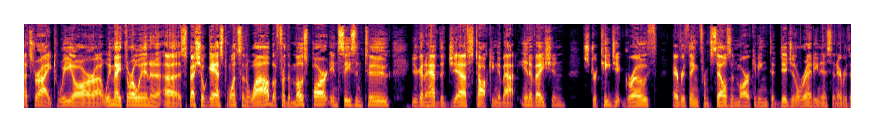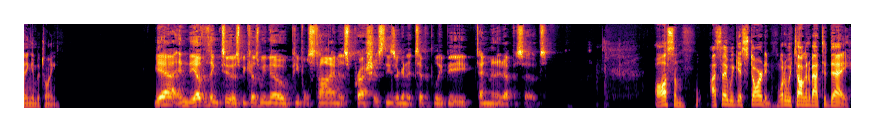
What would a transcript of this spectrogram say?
That's right. We are. Uh, we may throw in a, a, special guest once in a while, but for the most part, in season two, you're going to have the Jeffs talking about innovation, strategic growth, everything from sales and marketing to digital readiness, and everything in between. Yeah, and the other thing too is because we know people's time is precious. These are going to typically be ten minute episodes. Awesome. I say we get started. What are we talking about today?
